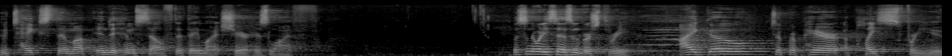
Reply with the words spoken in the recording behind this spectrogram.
who takes them up into himself that they might share his life. Listen to what he says in verse 3 I go to prepare a place for you.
